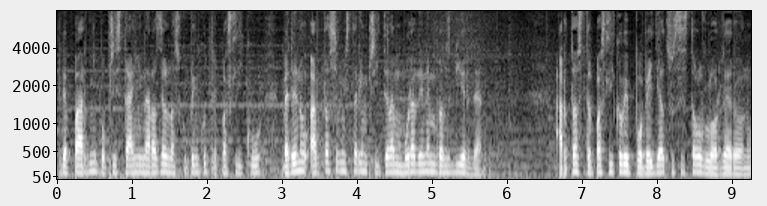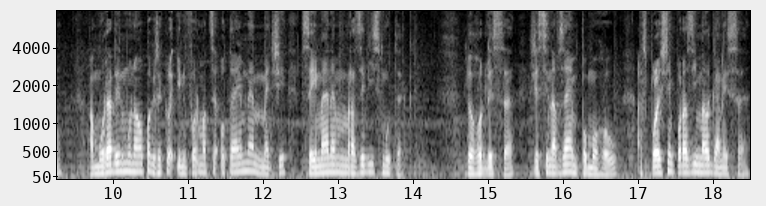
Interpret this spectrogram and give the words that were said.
kde pár dní po přistání narazil na skupinku trpaslíků vedenou Artasovým starým přítelem Muradinem Bronzebeardem. Artas trpaslíkovi pověděl, co se stalo v Lorderonu a Muradin mu naopak řekl informace o tajemném meči se jménem Mrazivý smutek. Dohodli se, že si navzájem pomohou a společně porazí Melganise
